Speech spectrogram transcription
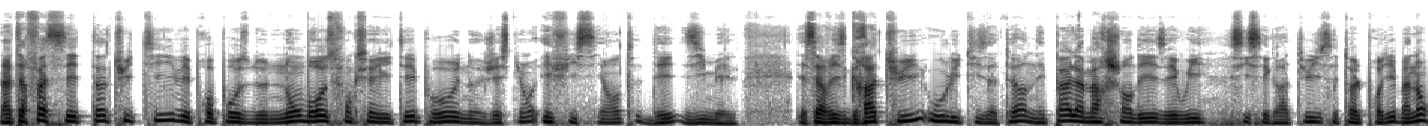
L'interface est intuitive et propose de nombreuses fonctionnalités pour une gestion efficiente des emails. Des services gratuits où l'utilisateur n'est pas la marchandise. Et oui, si c'est gratuit, c'est toi le produit. Ben non,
